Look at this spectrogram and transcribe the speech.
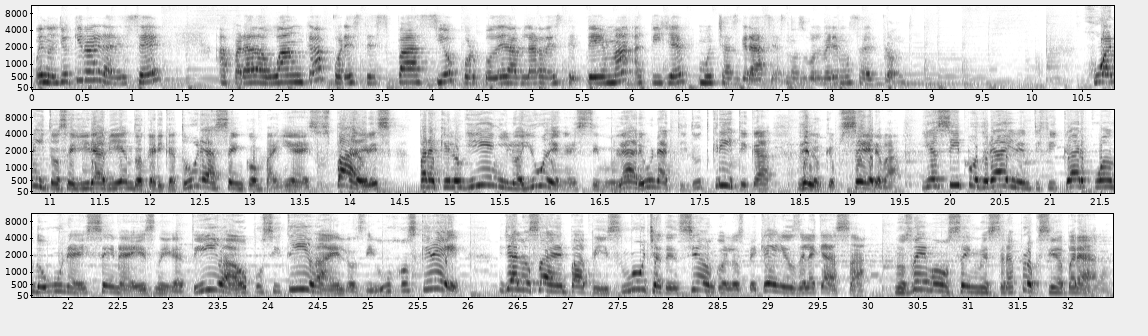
Bueno, yo quiero agradecer a Parada Huanca por este espacio, por poder hablar de este tema. A ti, Jeff, muchas gracias. Nos volveremos a ver pronto. Juanito seguirá viendo caricaturas en compañía de sus padres para que lo guíen y lo ayuden a estimular una actitud crítica de lo que observa y así podrá identificar cuando una escena es negativa o positiva en los dibujos que ve. Ya lo saben papis, mucha atención con los pequeños de la casa. Nos vemos en nuestra próxima parada.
